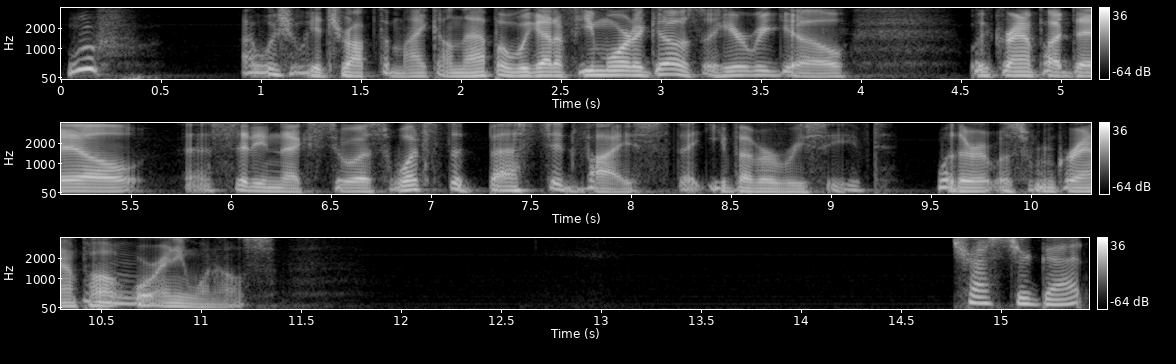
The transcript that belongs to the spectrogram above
Whew. I wish we could drop the mic on that, but we got a few more to go. So here we go with Grandpa Dale uh, sitting next to us. What's the best advice that you've ever received, whether it was from Grandpa Hmm. or anyone else? Trust your gut.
